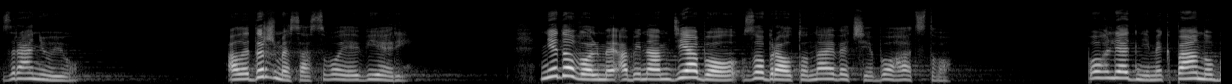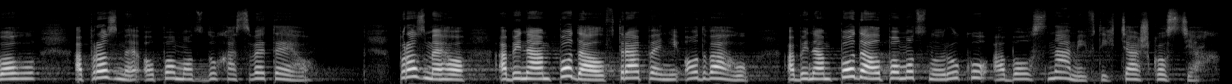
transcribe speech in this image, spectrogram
zraňujú. Ale držme sa svojej viery. Nedovoľme, aby nám diabol zobral to najväčšie bohatstvo. Pohľadnime k Pánu Bohu a prosme o pomoc Ducha Svetého. Prosme ho, aby nám podal v trápení odvahu, aby nám podal pomocnú ruku a bol s nami v tých ťažkostiach.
